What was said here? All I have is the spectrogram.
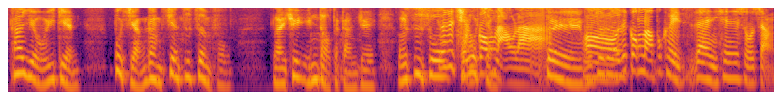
他有一点不想让县市政府。来去引导的感觉，而是说就是抢功劳啦。对，我觉得、哦、这功劳不可以只在你现在首长。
